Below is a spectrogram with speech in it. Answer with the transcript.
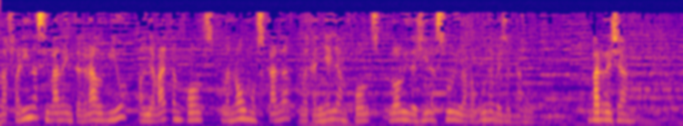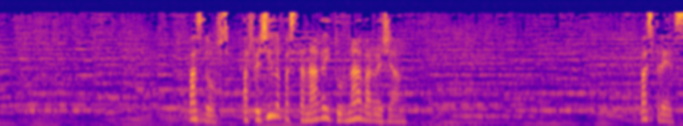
la farina cibada integral bio, el llevat en pols, la nou moscada, la canyella en pols, l'oli de girassol i la beguda vegetal. Barrejar. Pas 2. Afegir la pastanaga i tornar a barrejar. Pas 3.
